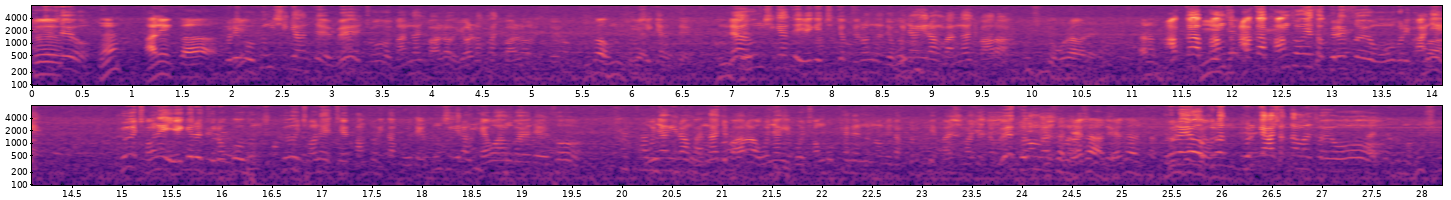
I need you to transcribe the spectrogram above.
그 주세요. 어? 아니 그러니까 그리고 흥식이한테 왜 저 만나지 말라고 연락하지 말라고 그랬어요? 누가 흥식이 흥식이한테. 흥식. 내가 흥식이한테 얘기 직접 들었는데 온양이랑 만나지 마라. 흥식이 오라 그래. 나는 아까 이 방송 얘기- 아까 방송에서 그랬어요. 그리고 아니 그 전에 얘기를 들었고 흥식, 그 전에 제 방송 있다 보세요 흥식이랑 대화한 거에 대해서 온양이랑 만나지 마라. 온양이 뭐 정보 캐내는 놈이다. 그렇게 말씀하셨죠. 왜 그런 말씀을 내가 하셨는데 내가 그러니까 그런 그래요. 적이 그렇, 없는데. 그렇게 아니 하셨다면서요. 그러면 흥식이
